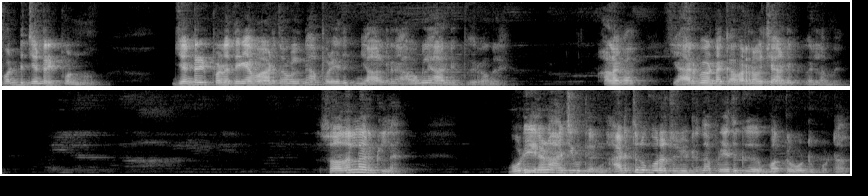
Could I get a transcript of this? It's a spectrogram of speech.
ஃபண்டு ஜென்ரேட் பண்ணணும். ஜென்ரேட் பண்ண தெரியாமல் அடுத்தவங்களுக்கு அப்புறம் எதுக்கு இங்கே ஆள்ற? அவங்களே ஆண்டுட்டு போயிடுவாங்களே அழகா. யாருமே வேண்டாம் கவர்னர் வச்சு ஆண்டுட்டு போயிடலாமே. ஸோ அதெல்லாம் இருக்குல்ல. முடியலன்னா ஆட்சி விட்டுருங்க அடுத்தனு குறை சொல்லிட்டு இருந்தால் அப்புறம் எதுக்கு மக்கள் ஓட்டு போட்டான்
